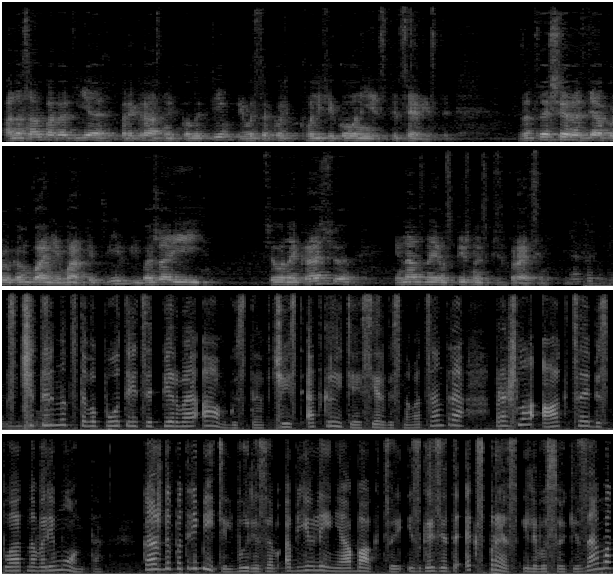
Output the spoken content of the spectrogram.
а насамперед є прекрасний колектив і висококваліфіковані спеціалісти. За це ще раз дякую компанії Market Lviv і бажаю їй всього найкращого і нам з нею успішної співпраці. С 14 по 31 августа в честь открытия сервисного центра прошла акция бесплатного ремонта. Каждый потребитель, вырезав объявление об акции из газеты «Экспресс» или «Высокий замок»,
